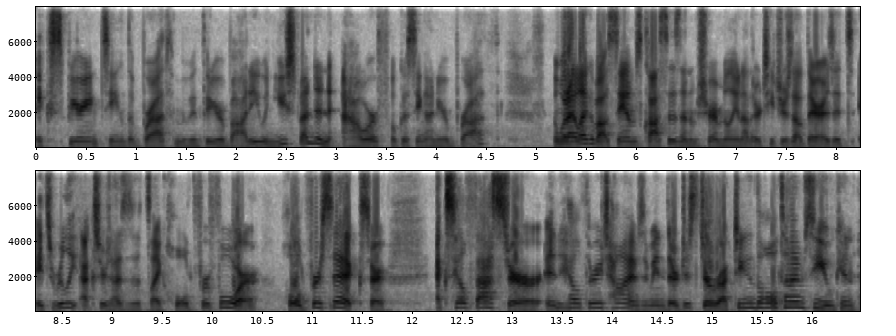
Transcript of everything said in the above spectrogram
experiencing the breath moving through your body, when you spend an hour focusing on your breath, and what I like about Sam's classes, and I'm sure a million other teachers out there, is it's it's really exercises. It's like hold for four, hold for six, or exhale faster, inhale three times. I mean, they're just directing you the whole time, so you can.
